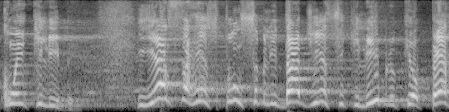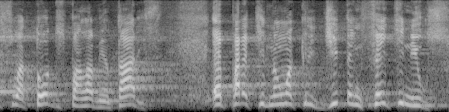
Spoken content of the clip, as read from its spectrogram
com equilíbrio. E essa responsabilidade e esse equilíbrio que eu peço a todos os parlamentares é para que não acreditem em fake news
